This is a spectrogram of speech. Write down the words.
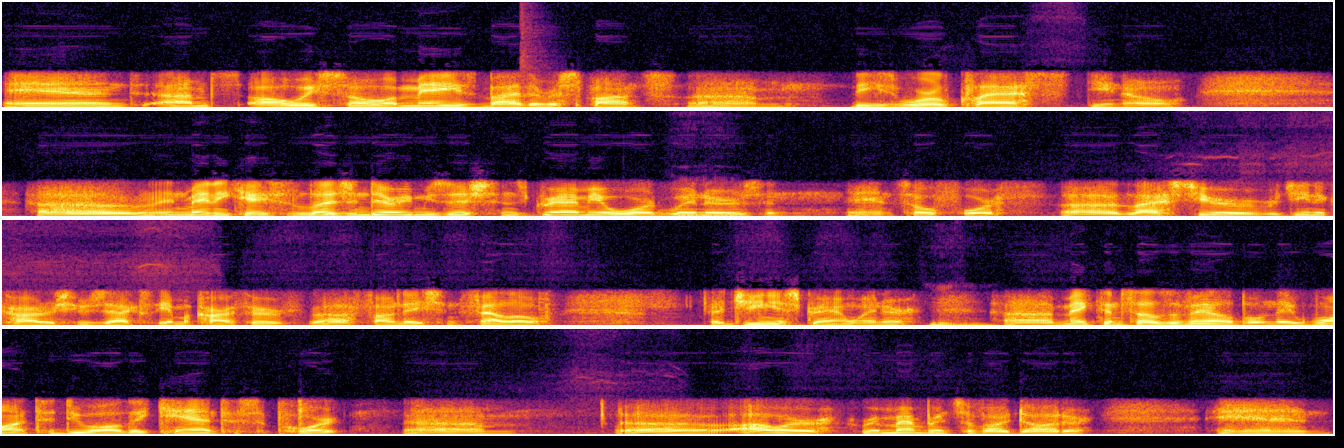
And I'm always so amazed by the response. Um, these world class, you know, uh, in many cases, legendary musicians, Grammy Award mm-hmm. winners, and and so forth. Uh, last year, Regina Carter, she was actually a MacArthur uh, Foundation Fellow, a Genius Grant winner, mm-hmm. uh, make themselves available, and they want to do all they can to support um, uh, our remembrance of our daughter and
